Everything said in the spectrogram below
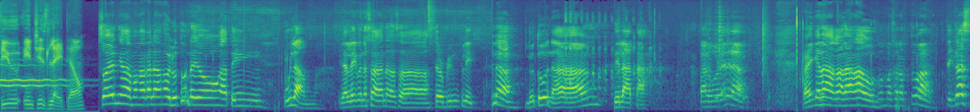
few inches later. So ayun nga mga kalangaw, luto na yung ating ulam. Ilalagay ko na sa ano sa serving plate. Na, luto na ang dilata. Tago na. Kain ka na kalangaw. Oh, masarap to ah. Tigas.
